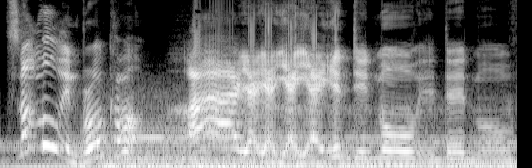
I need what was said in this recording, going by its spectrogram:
It's not moving, bro. Come on. Ah, yeah, yeah, yeah, yeah. It did move. It did move.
